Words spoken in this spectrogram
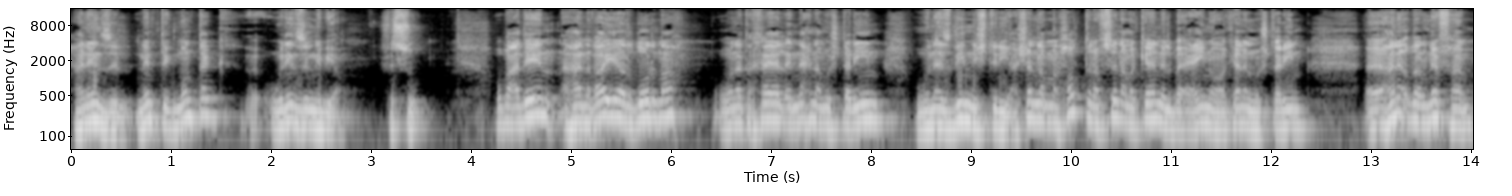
هننزل ننتج منتج آه، وننزل نبيعه في السوق. وبعدين هنغير دورنا ونتخيل إن إحنا مشترين ونازلين نشتريه. عشان لما نحط نفسنا مكان البائعين ومكان المشترين هنقدر نفهم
